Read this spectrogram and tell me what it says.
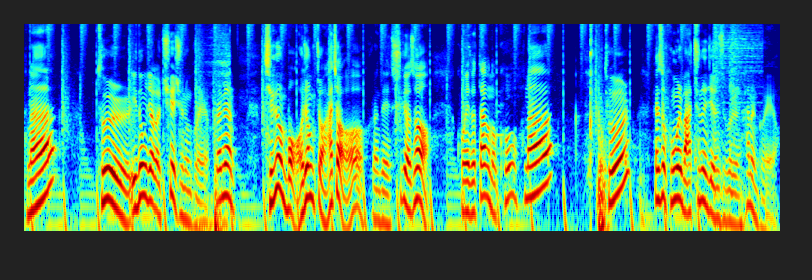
하나, 둘 이 동작을 취해 주는 거예요. 그러면 지금 뭐 어정쩡하죠. 그런데 숙여서 공에다 딱 놓고 하나, 둘 해서 공을 맞추는 연습을 하는 거예요.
